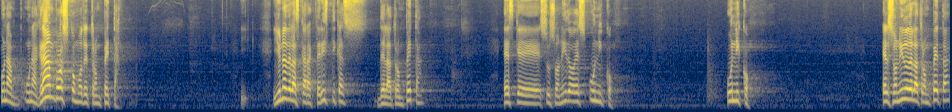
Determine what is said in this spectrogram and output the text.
una, una gran voz como de trompeta. Y una de las características de la trompeta es que su sonido es único, único. El sonido de la trompeta,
